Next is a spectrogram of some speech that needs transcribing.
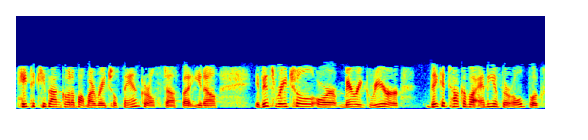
Hate to keep on going about my Rachel fangirl stuff, but you know, if it's Rachel or Mary Greer, they could talk about any of their old books,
